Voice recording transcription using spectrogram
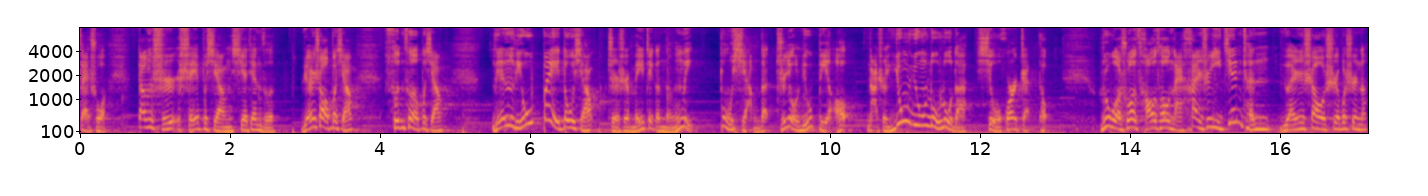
再说，当时谁不想挟天子？袁绍不想，孙策不想，连刘备都想，只是没这个能力。不想的只有刘表，那是庸庸碌碌的绣花枕头。如果说曹操乃汉室一奸臣，袁绍是不是呢？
